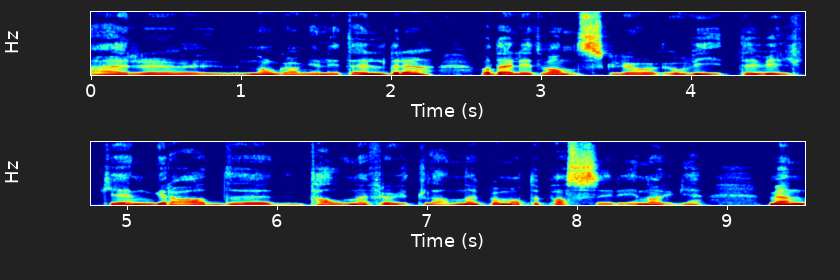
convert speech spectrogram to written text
er uh, noen ganger litt eldre, og det er litt vanskelig å, å vite i hvilken grad uh, tallene fra utlandet på en måte passer i Norge. Men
